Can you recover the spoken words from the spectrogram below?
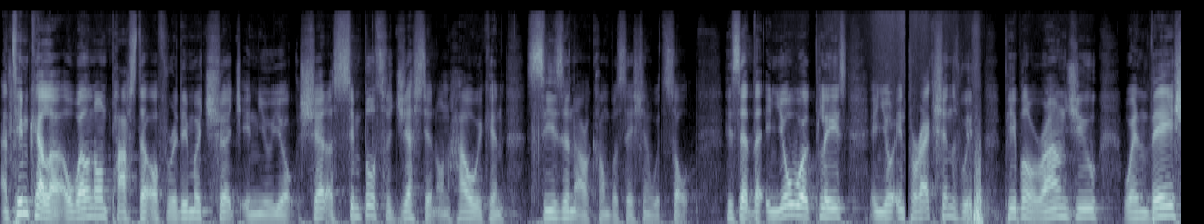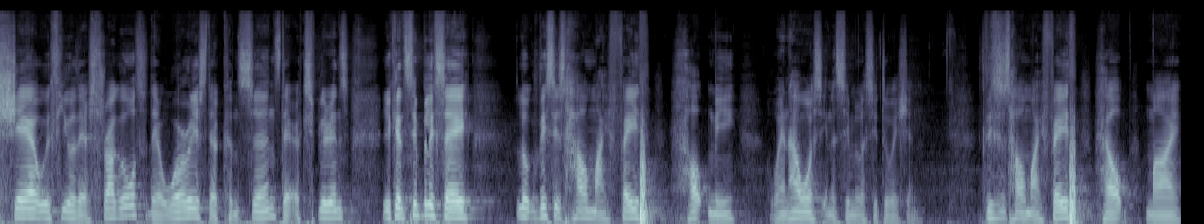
And Tim Keller, a well known pastor of Redeemer Church in New York, shared a simple suggestion on how we can season our conversation with salt. He said that in your workplace, in your interactions with people around you, when they share with you their struggles, their worries, their concerns, their experience, you can simply say, Look, this is how my faith helped me when I was in a similar situation. This is how my faith helped my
